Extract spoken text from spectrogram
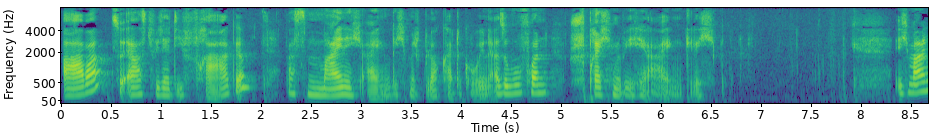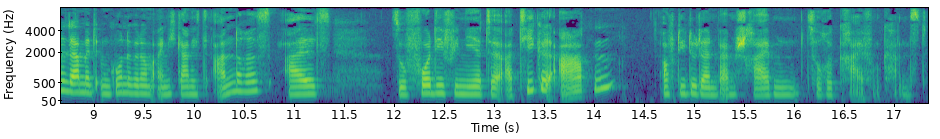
Aber zuerst wieder die Frage, was meine ich eigentlich mit Blogkategorien? Also wovon sprechen wir hier eigentlich? Ich meine damit im Grunde genommen eigentlich gar nichts anderes als so vordefinierte Artikelarten auf die du dann beim Schreiben zurückgreifen kannst.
